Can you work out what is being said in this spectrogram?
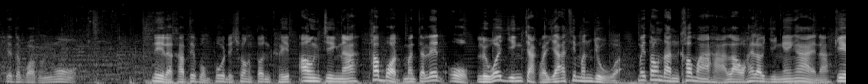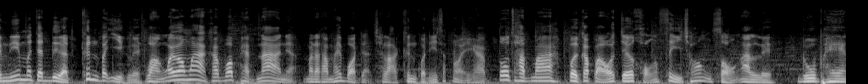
เฮียแต่บอดมันโง่ นี่แหละครับที่ผมพูดในช่วงต้นคลิป เอาจริงนะ ถ้าบอทมันจะเล่นโอบหรือว่ายิงจากระยะที่มันอยู่อะไม่ต้องดันเข้ามาหาเราให้เรายิงง่ายๆนะ เกมนี้มันจะเดือดขึ้นไปอีกเลย หวังไว้มากๆครับว่าแพทหน้าเนี่ยมันจะทำให้บอทเนี่ยฉลาดขึ้นกว่านี้สักหน่อยครับตัวถัดมาเปิดกระเป๋าเจอของ 4 ช่อง 2 อันเลย ดูแพง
